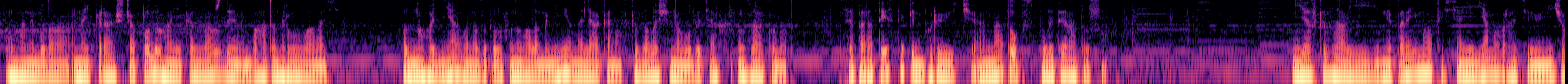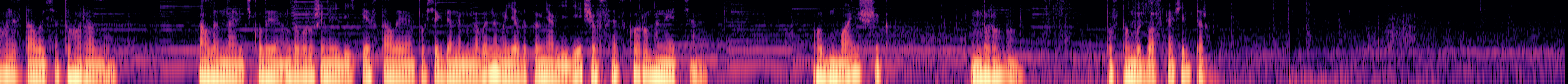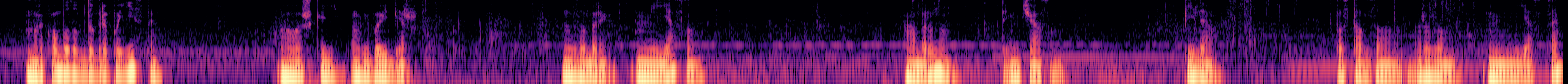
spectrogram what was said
У мене була найкраща подруга, яка завжди багато нервувалась. Одного дня вона зателефонувала мені, налякана, сказала, що на вулицях заколот. Сепаратисти підбурюють натовп спалити ратушу. Я сказав їй не перейматися, і я мав рацію, нічого не сталося того разу. Але навіть коли заворушення і бійки стали повсякденними новинами, я запевняв її, що все скоро минеться. Обманщик. Бруно. Постав, будь ласка, фільтр. Марко було б добре поїсти. Важкий вибір. Забери м'ясо. А Бруно тим часом піде. Постав за разом м'ясце,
